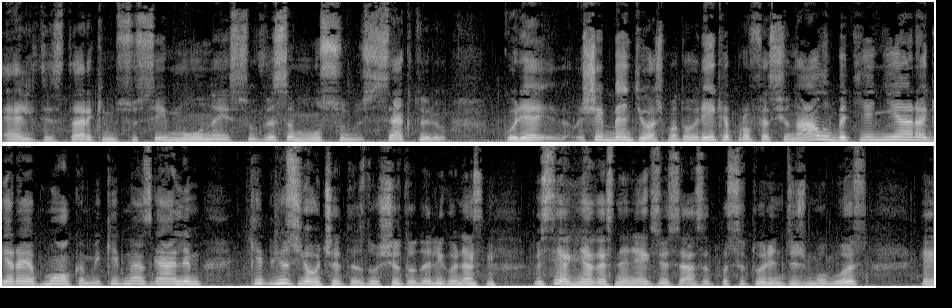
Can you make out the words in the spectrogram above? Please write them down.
elgtis, tarkim, su Seimūnai, su visą mūsų sektoriu, kurie, šiaip bent jau aš matau, reikia profesionalų, bet jie nėra gerai apmokami. Kaip mes galim, kaip jūs jaučiatės dėl šito dalyko, nes vis tiek niekas neneiks, jūs esate pasiturintis žmogus e,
